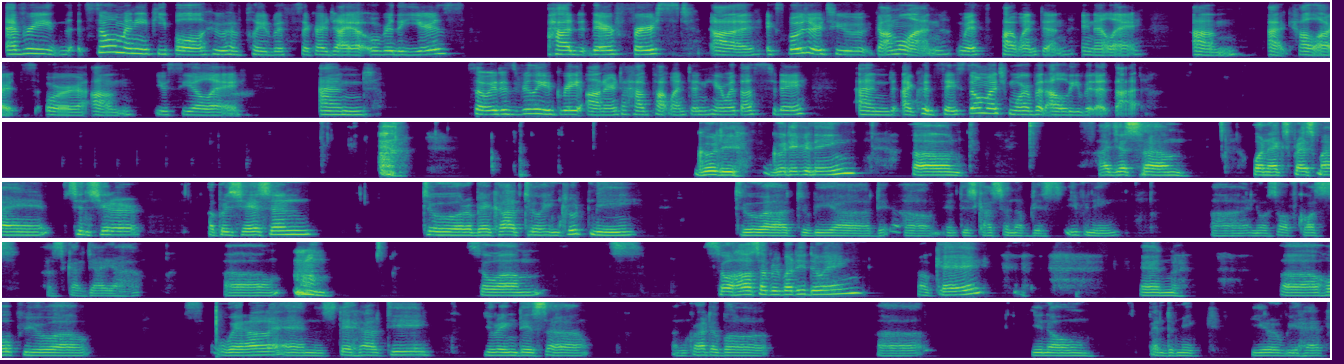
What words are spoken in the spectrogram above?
every, so many people who have played with Sekar Jaya over the years had their first uh, exposure to gamelan with Pak Wenten in LA um, at Cal Arts or um, UCLA. And so it is really a great honor to have Pak Wenten here with us today. And I could say so much more, but I'll leave it at that. Good, good evening. Um, I just um, want to express my sincere appreciation to Rebecca to include me to uh, to be uh, uh, in discussion of this evening, uh, and also of course Sekar Jaya. Um, so um, so how's everybody doing? Okay. and uh, hope you are well and stay healthy during this uh, incredible, uh, you know, pandemic year we have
